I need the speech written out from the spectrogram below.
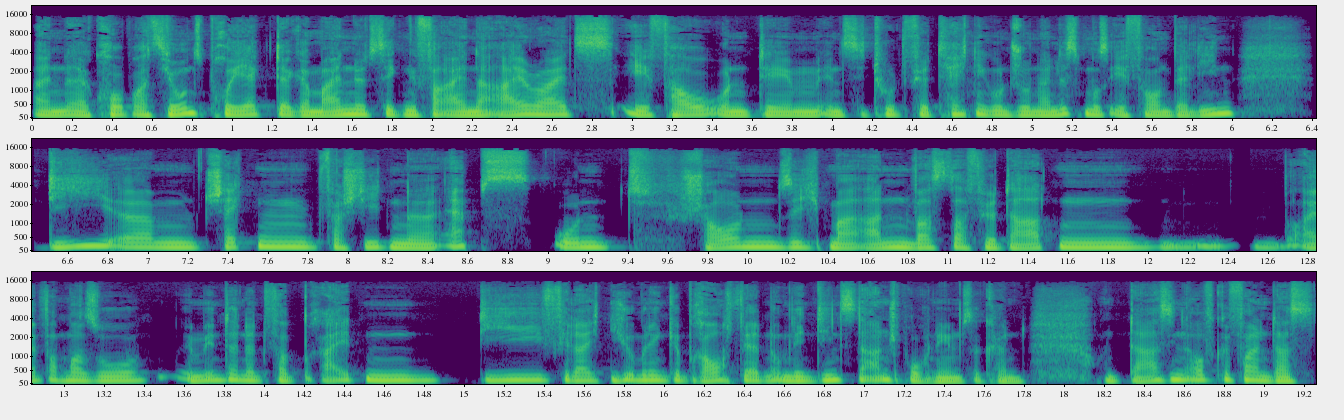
ein äh, Kooperationsprojekt der gemeinnützigen Vereine iRights e.V. und dem Institut für Technik und Journalismus e.V. in Berlin. Die ähm, checken verschiedene Apps und schauen sich mal an, was da für Daten einfach mal so im Internet verbreiten, die vielleicht nicht unbedingt gebraucht werden, um den Dienst in Anspruch nehmen zu können. Und da ist ihnen aufgefallen, dass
